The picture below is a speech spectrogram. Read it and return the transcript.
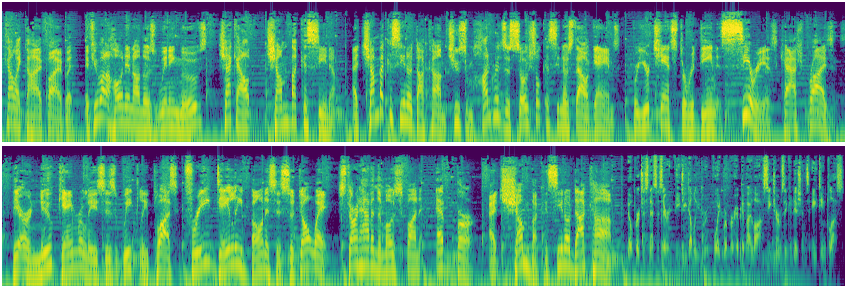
kind of like the high five, but if you want to hone in on those winning moves, check out Chumba Casino. At ChumbaCasino.com, choose from hundreds of social casino style games for your chance to redeem serious cash prizes. There are new game releases weekly, plus free daily bonuses. So don't wait. Start having the most fun ever at ChumbaCasino.com. No purchase necessary. VGW. Void were prohibited by law. See terms and conditions. 18 plus.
